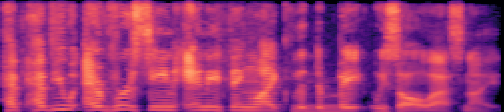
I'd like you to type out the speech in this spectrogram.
Have, have you ever seen anything like the debate we saw last night?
